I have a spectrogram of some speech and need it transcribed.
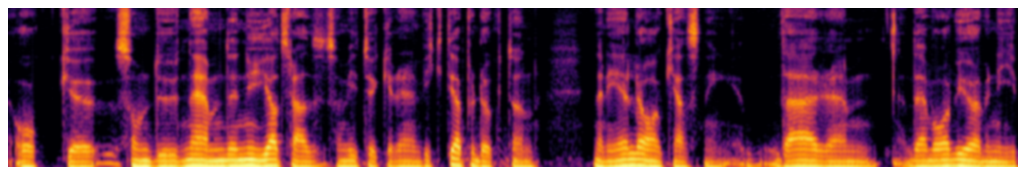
Och eh, som du nämnde, nya träd som vi tycker är den viktiga produkten när det gäller avkastning, där, eh, där var vi över 9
